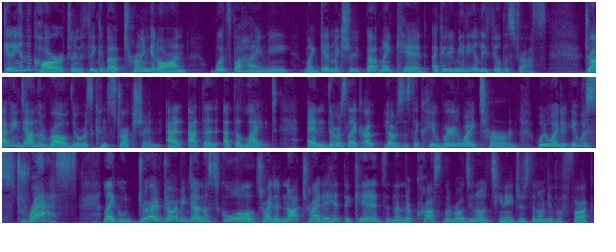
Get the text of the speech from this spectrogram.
Getting in the car, trying to think about turning it on, what's behind me, my, get, make sure you've got my kid. I could immediately feel the stress. Driving down the road there was construction at, at the at the light. And there was like I, I was just like hey where do i turn? What do i do? It was stress. Like drive driving down the school try to not try to hit the kids and then they're crossing the roads. You know teenagers they don't give a fuck.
